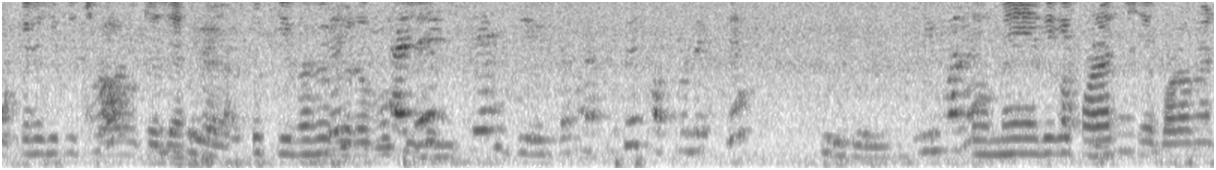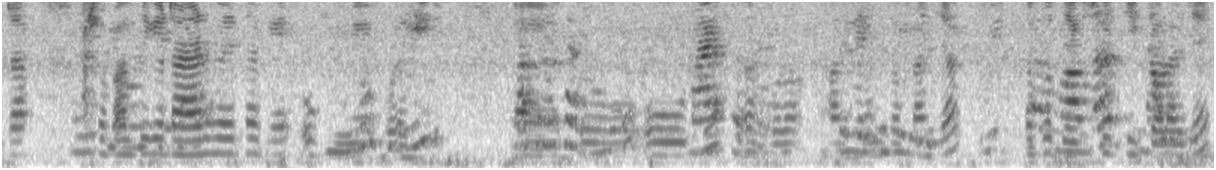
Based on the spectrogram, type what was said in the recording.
বিকেলে যদি ঝড় উঠে যায়, তো কীভাবে বেরোবো তো মেয়ে এদিকে পড়াচ্ছে, বড় মেয়েটা সকাল থেকে টায়ার্ড হয়ে থাকে, ও ঘুমিয়ে পড়েছে। তো ও তারপর দোকান যাক, তারপর দেখছি কী করা যায়।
